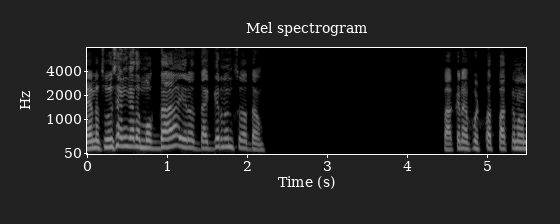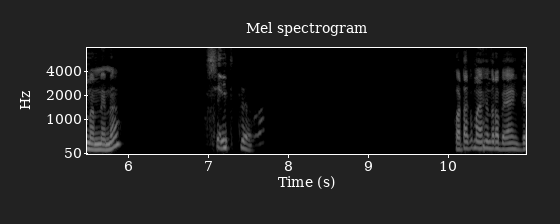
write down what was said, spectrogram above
నేను చూశాను కదా ముగ్ధ. ఈరోజు దగ్గర నుంచి చూద్దాం. పక్కన ఫుట్పాత్ పక్కన ఉన్నాను నేను. Silk Kotak Mahindra Bank.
